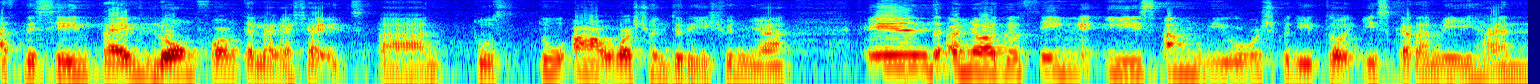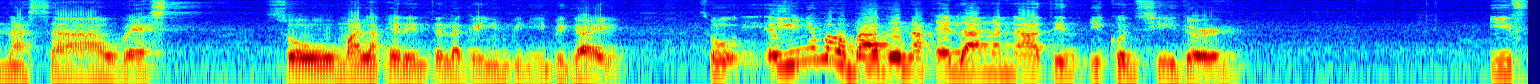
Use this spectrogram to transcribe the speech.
At the same time, long form talaga siya. It's 2 two, two hours yung duration niya. And another thing is, ang viewers ko dito is karamihan nasa west. So, malaki rin talaga yung binibigay. So, ayun yung mga bagay na kailangan natin i-consider if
